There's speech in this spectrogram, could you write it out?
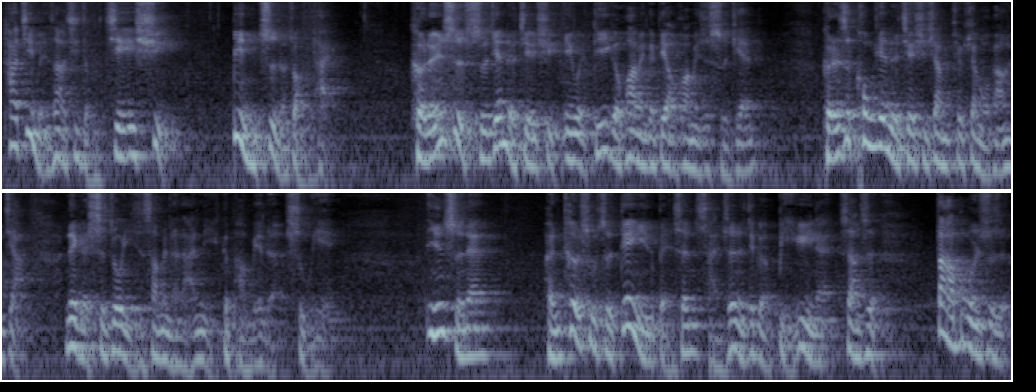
它基本上是一种接续并置的状态，可能是时间的接续，因为第一个画面跟第二个画面是时间；可能是空间的接续，像就像我刚刚讲那个石桌椅子上面的男女跟旁边的树叶。因此呢，很特殊是电影本身产生的这个比喻呢，实际上是。大部分是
